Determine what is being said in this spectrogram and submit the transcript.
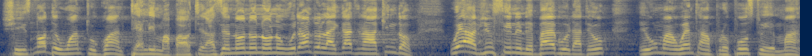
she is not the one to go and tell him about it. I said, no, no, no, no, we don't do like that in our kingdom. Where have you seen in the Bible that a, a woman went and proposed to a man?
